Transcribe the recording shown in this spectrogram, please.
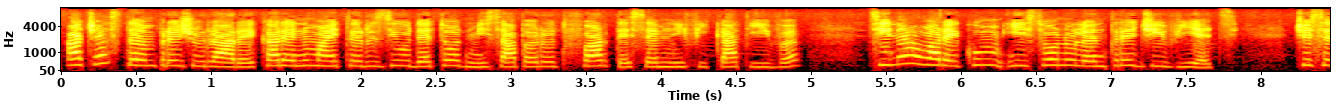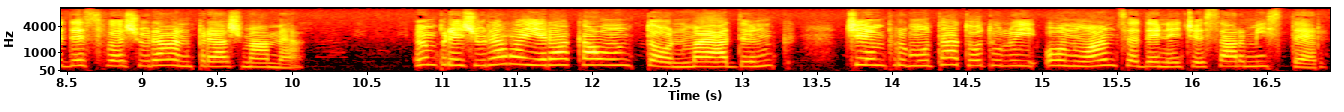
Această împrejurare, care numai târziu de tot mi s-a părut foarte semnificativă, ținea oarecum isonul întregii vieți, ce se desfășura în preajma mea. Împrejurarea era ca un ton mai adânc, ce împrumuta totului o nuanță de necesar mister.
